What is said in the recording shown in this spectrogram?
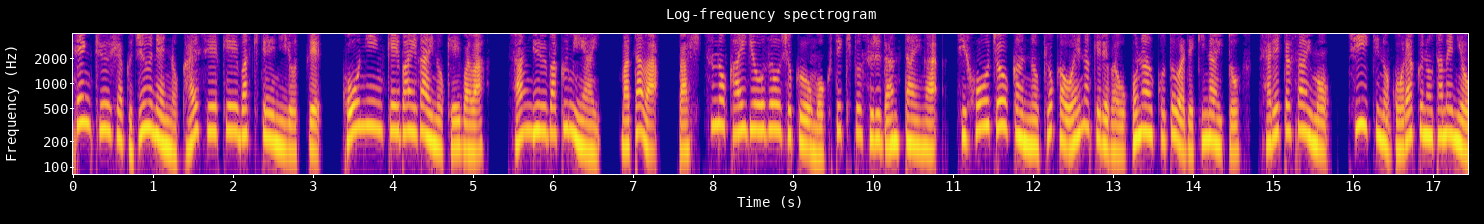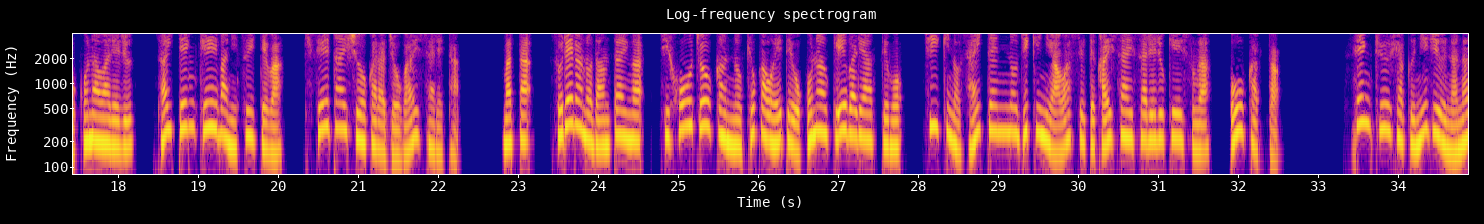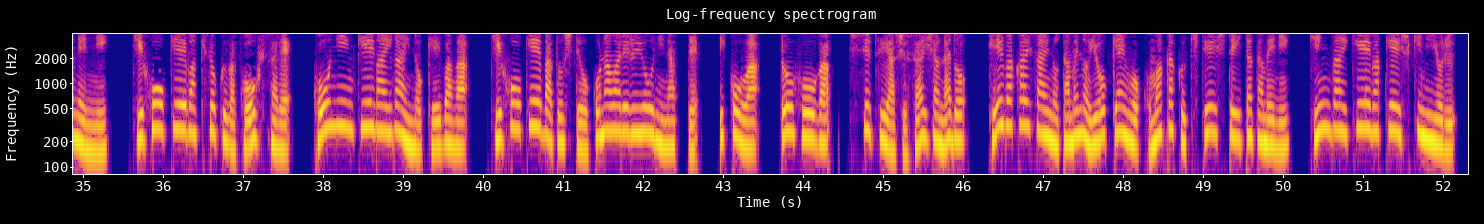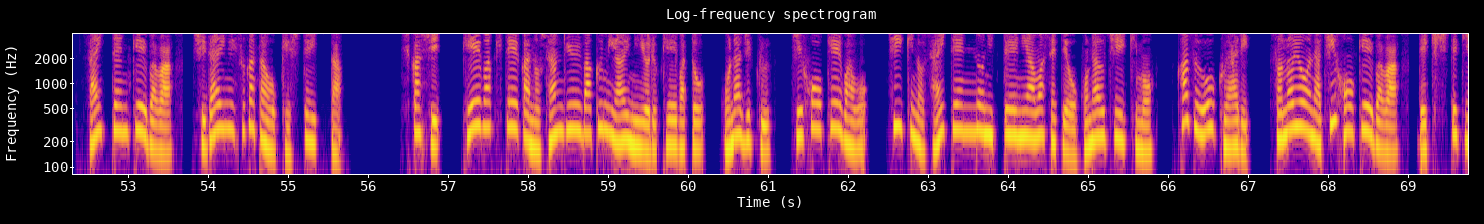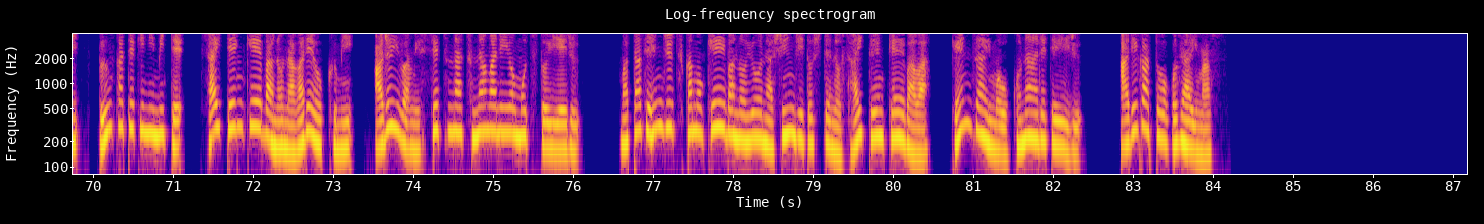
1910年の改正競馬規定によって、公認競馬以外の競馬は、産牛馬組合、または馬筆の改良増殖を目的とする団体が地方長官の許可を得なければ行うことはできないとされた際も地域の娯楽のために行われる祭典競馬については規制対象から除外された。また、それらの団体が地方長官の許可を得て行う競馬であっても、地域の祭典の時期に合わせて開催されるケースが多かった。1927年に地方競馬規則が交付され、公認競馬以外の競馬が地方競馬として行われるようになって、以降は同法が施設や主催者など競馬開催のための要件を細かく規定していたために、近代競馬形式による祭典競馬は次第に姿を消していった。しかし、競馬規定下の産牛馬組合による競馬と同じく地方競馬を地域の祭典の日程に合わせて行う地域も数多くあり、そのような地方競馬は歴史的、文化的に見て祭典競馬の流れを組み、あるいは密接なつながりを持つと言える。また前述家も競馬のような神事としての祭典競馬は現在も行われている。ありがとうございます。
